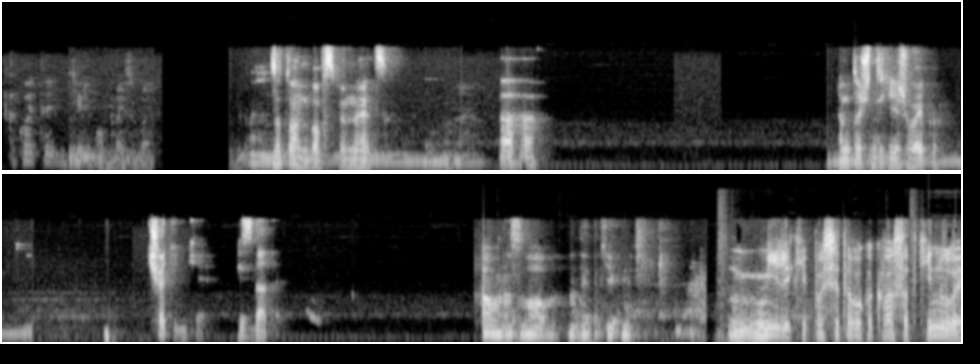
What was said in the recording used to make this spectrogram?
Какое-то дерьмо происходит. Зато анбаф вспоминается. Ага. Там точно такие же вайпы. Чётенькие, пиздатые. Аура злого, надо кикнуть. Милики, после того, как вас откинуло,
